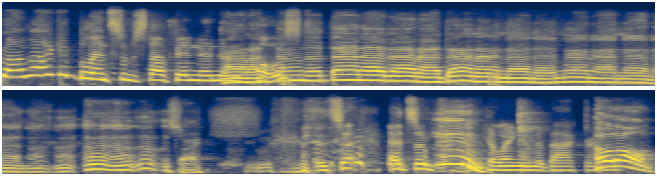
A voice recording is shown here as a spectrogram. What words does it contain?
I could blend some stuff in and post. I'm sorry. and some killing in the background. Hold on.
